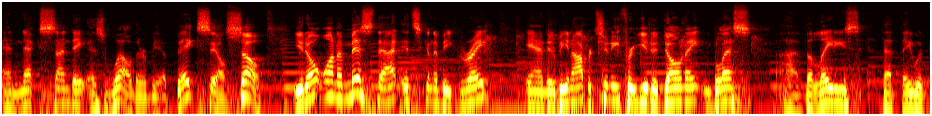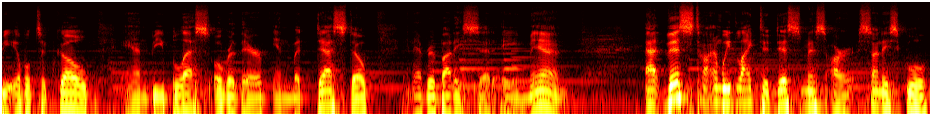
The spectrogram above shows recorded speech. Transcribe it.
and next Sunday as well. There'll be a bake sale, so you don't want to miss that. It's going to be great, and it'll be an opportunity for you to donate and bless uh, the ladies that they would be able to go and be blessed over there in Modesto. And everybody said, "Amen." At this time, we'd like to dismiss our Sunday school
